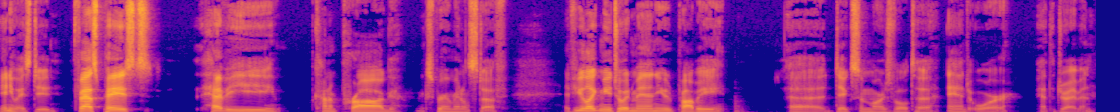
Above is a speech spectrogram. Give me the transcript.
Anyways, dude, fast-paced, heavy, kind of prog experimental stuff. If you like Mutoid Man, you would probably uh, dig some Mars Volta and or at the drive-in.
